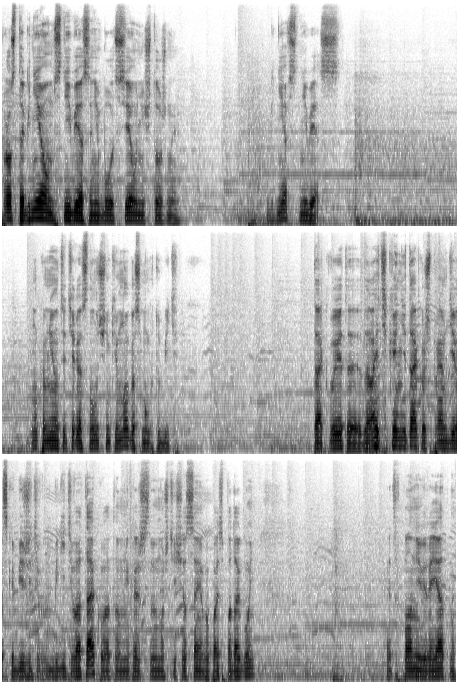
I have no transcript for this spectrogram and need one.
Просто гневом с небес они будут все уничтожены. Гнев с небес. Ну-ка, мне вот интересно, лучники много смогут убить? Так, вы это, давайте-ка не так уж прям дерзко бежите, бегите в атаку, а то, мне кажется, вы можете сейчас сами попасть под огонь. Это вполне вероятно.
